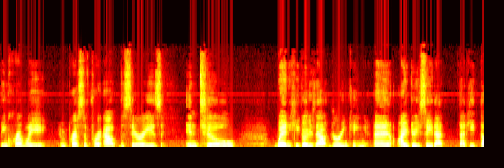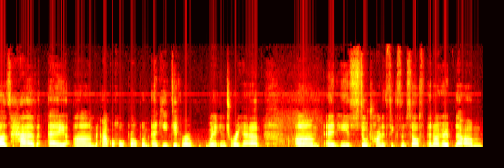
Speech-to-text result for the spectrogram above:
incredibly impressive throughout the series until when he goes out drinking, and I do see that that he does have a um, alcohol problem, and he did re- went into rehab um, and he is still trying to fix himself. And I hope that um,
